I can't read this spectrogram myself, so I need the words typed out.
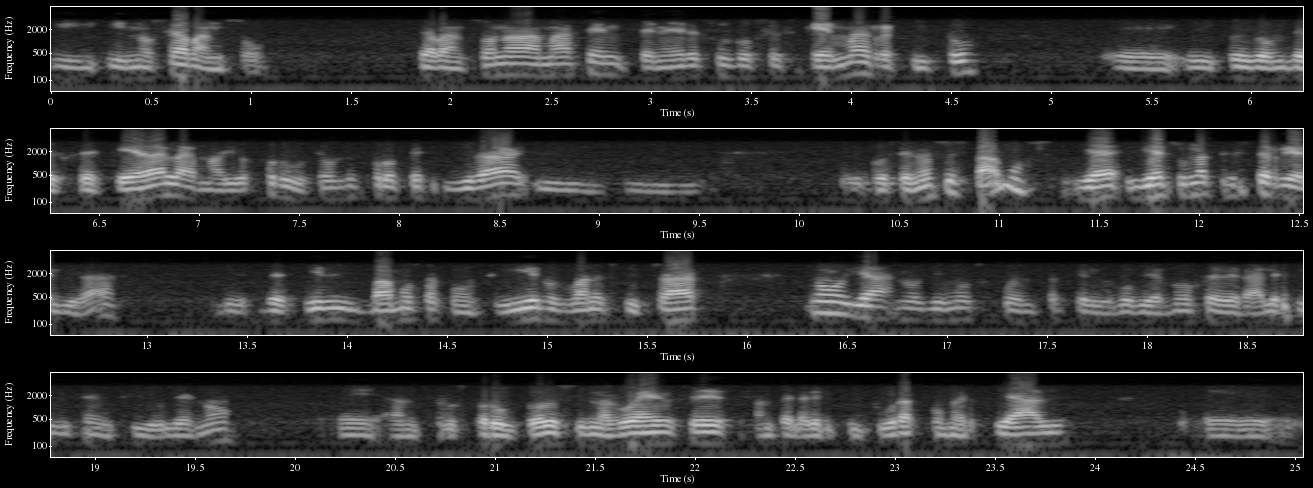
y, no se avanzó. Se avanzó nada más en tener esos dos esquemas, repito, eh, y pues donde se queda la mayor producción desprotegida y, y, pues en eso estamos. Ya, ya es una triste realidad. decir, vamos a conseguir, nos van a escuchar. No, ya nos dimos cuenta que el gobierno federal es insensible, ¿no? Eh, ante los productores sinaloenses, ante la agricultura comercial. Eh,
